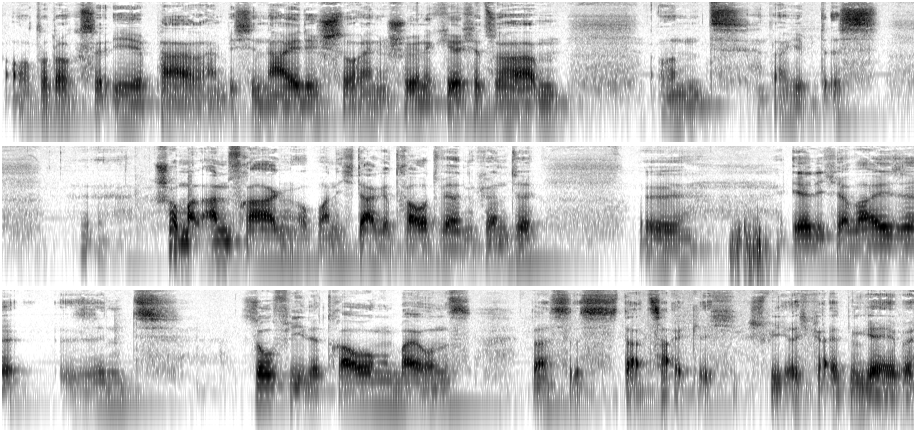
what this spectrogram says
orthodoxe Ehepaare ein bisschen neidisch, so eine schöne Kirche zu haben. Und da gibt es äh, schon mal Anfragen, ob man nicht da getraut werden könnte. Äh, ehrlicherweise sind so viele Trauungen bei uns, dass es da zeitlich Schwierigkeiten gäbe,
